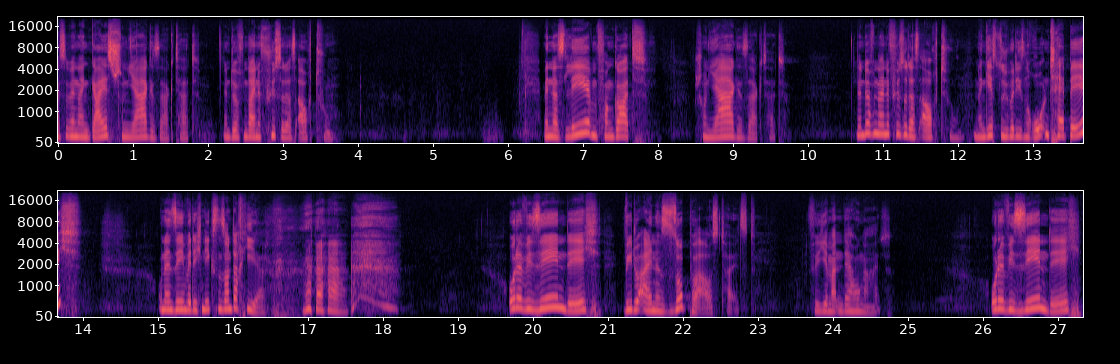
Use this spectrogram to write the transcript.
Weißt du, wenn dein Geist schon Ja gesagt hat, dann dürfen deine Füße das auch tun. Wenn das Leben von Gott schon Ja gesagt hat, dann dürfen deine Füße das auch tun. Und dann gehst du über diesen roten Teppich und dann sehen wir dich nächsten Sonntag hier. Oder wir sehen dich, wie du eine Suppe austeilst für jemanden, der Hunger hat. Oder wir sehen dich,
